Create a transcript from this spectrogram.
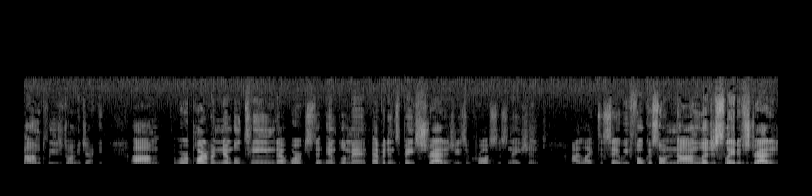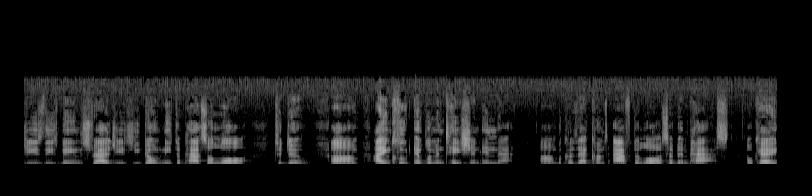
Um, please join me, Jacqui. Um, we're a part of a nimble team that works to implement evidence based strategies across this nation. I like to say we focus on non legislative strategies, these being the strategies you don't need to pass a law to do. Um, I include implementation in that um, because that comes after laws have been passed okay?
